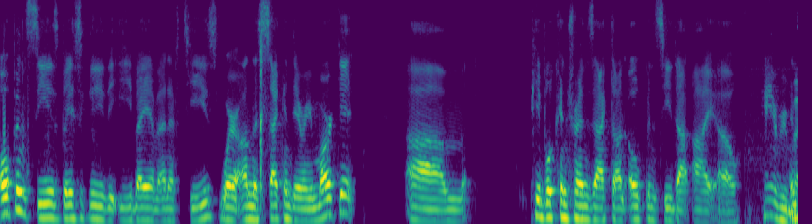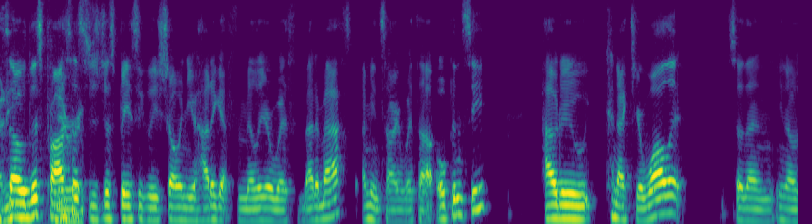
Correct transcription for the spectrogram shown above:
OpenSea is basically the eBay of NFTs, where on the secondary market, um, people can transact on OpenSea.io. Hey everybody! And so this process is just basically showing you how to get familiar with MetaMask. I mean, sorry, with uh, OpenSea, how to connect your wallet. So then you know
